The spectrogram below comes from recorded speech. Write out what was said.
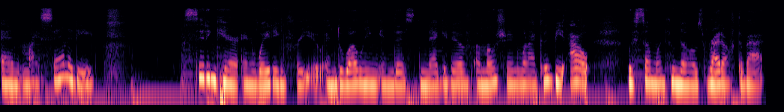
and my sanity sitting here and waiting for you and dwelling in this negative emotion when I could be out with someone who knows right off the bat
